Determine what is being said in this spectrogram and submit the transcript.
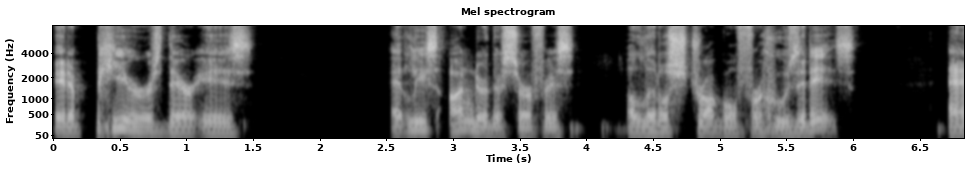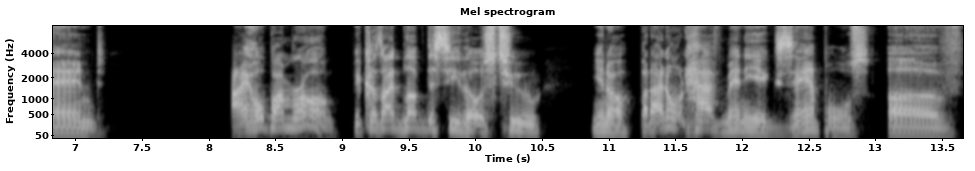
it appears there is, at least under the surface, a little struggle for whose it is. And I hope I'm wrong because I'd love to see those two, you know, but I don't have many examples of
